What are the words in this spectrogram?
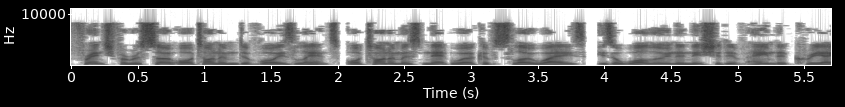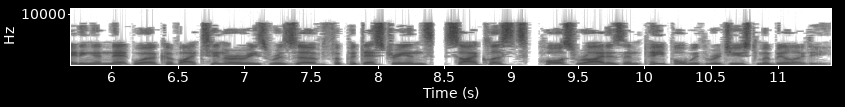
French for Réseau Autonome de Voies Lents autonomous network of slow ways, is a Walloon initiative aimed at creating a network of itineraries reserved for pedestrians, cyclists, horse riders and people with reduced mobility.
